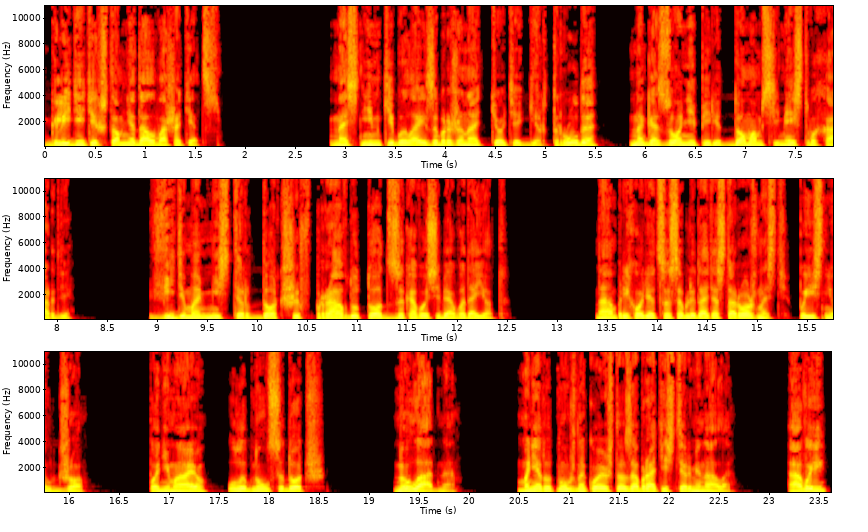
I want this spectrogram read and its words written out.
глядите, что мне дал ваш отец». На снимке была изображена тетя Гертруда на газоне перед домом семейства Харди. Видимо, мистер Додж и вправду тот, за кого себя выдает. «Нам приходится соблюдать осторожность», — пояснил Джо. «Понимаю», улыбнулся Додж. «Ну ладно. Мне тут нужно кое-что забрать из терминала. А вы?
